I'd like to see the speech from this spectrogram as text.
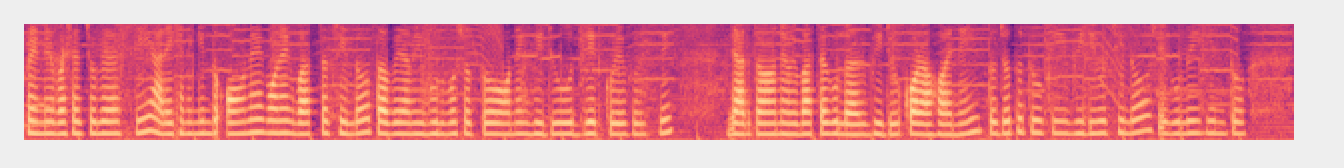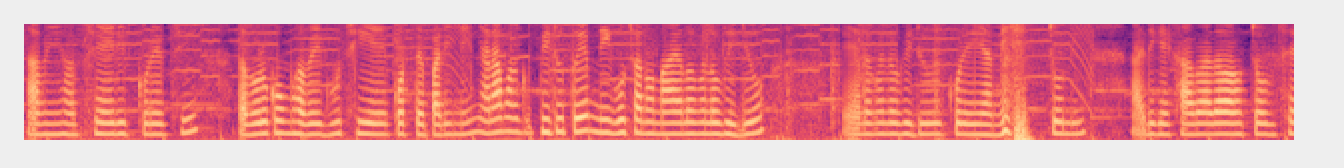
ফ্রেন্ডের বাসায় চলে আসছি, আর এখানে কিন্তু অনেক অনেক বাচ্চা ছিল, তবে আমি ভুলবশত অনেক ভিডিও ডিলিট করে ফেলছি, যার কারণে ওই বাচ্চাগুলোর ভিডিও করা হয়নি। তো যতটুকু ভিডিও ছিল, সেগুলোই কিন্তু আমি হচ্ছে এডিট করেছি, তবে ওরকমভাবে গুছিয়ে করতে পারিনি। আর আমার ভিডিও তো এমনি গুছানো না, এলোমেলো ভিডিও এলোমেলো ভিডিও করেই আমি চলি। এদিকে খাওয়া দাওয়া চলছে।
